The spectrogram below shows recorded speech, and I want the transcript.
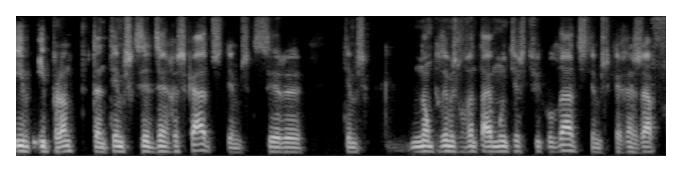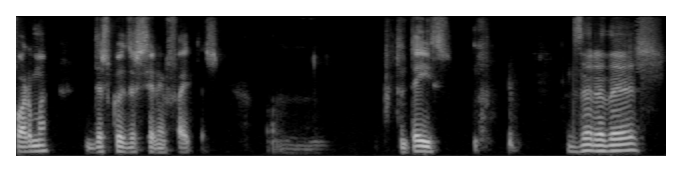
e, e pronto, portanto temos que ser desenrascados, temos que ser, temos que, não podemos levantar muitas dificuldades, temos que arranjar forma das coisas serem feitas. Portanto, é isso. De 0 a 10,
